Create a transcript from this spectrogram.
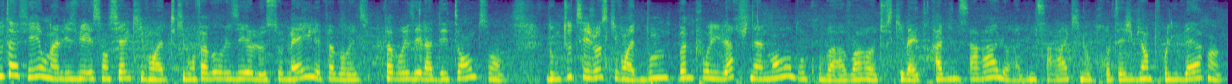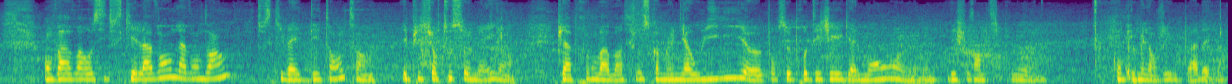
Tout à fait, on a les huiles essentielles qui vont, être, qui vont favoriser le sommeil, les favoriser, favoriser la détente. Donc toutes ces choses qui vont être bonnes, bonnes pour l'hiver finalement. Donc on va avoir euh, tout ce qui va être Ravinsara, le Ravinsara qui nous protège bien pour l'hiver. On va avoir aussi tout ce qui est lavande, lavandin, tout ce qui va être détente. Et puis surtout sommeil. Puis après on va avoir des choses comme le niaouli euh, pour se protéger également. euh, des choses un petit peu qu'on peut mélanger ou pas d'ailleurs.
